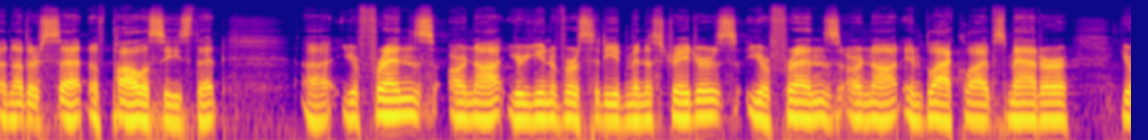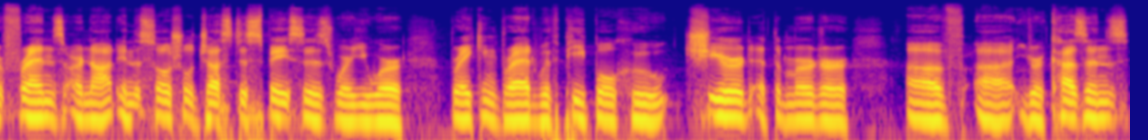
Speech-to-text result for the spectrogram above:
another set of policies that uh, your friends are not your university administrators. Your friends are not in Black Lives Matter. Your friends are not in the social justice spaces where you were breaking bread with people who cheered at the murder of uh, your cousins.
